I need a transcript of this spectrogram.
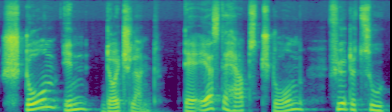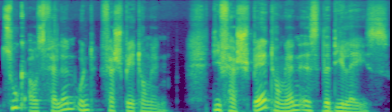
Sturm in Deutschland. Der erste Herbststurm führte zu Zugausfällen und Verspätungen. Die Verspätungen ist the delays.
